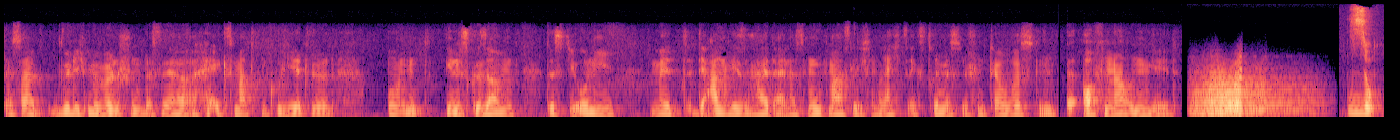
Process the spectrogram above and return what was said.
Deshalb würde ich mir wünschen, dass er exmatrikuliert wird und insgesamt, dass die Uni mit der Anwesenheit eines mutmaßlichen rechtsextremistischen Terroristen äh, offener umgeht. So,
